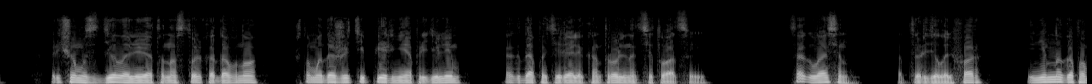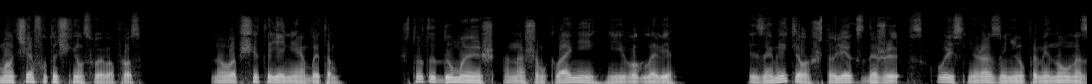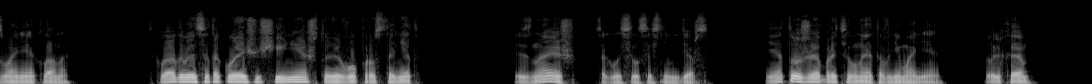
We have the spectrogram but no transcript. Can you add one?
Причем сделали это настолько давно, что мы даже теперь не определим, когда потеряли контроль над ситуацией». «Согласен», — подтвердил Эльфар, и, немного помолчав, уточнил свой вопрос. «Но вообще-то я не об этом. Что ты думаешь о нашем клане и его главе?» Ты заметил, что Лекс даже вскользь ни разу не упомянул название клана? Складывается такое ощущение, что его просто нет. Ты знаешь, согласился с ним Дерс. Я тоже обратил на это внимание. Только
